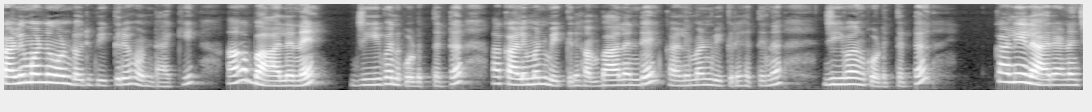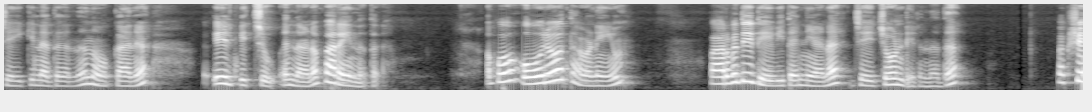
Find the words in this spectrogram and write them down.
കളിമണ്ണ് കൊണ്ടൊരു വിഗ്രഹം ഉണ്ടാക്കി ആ ബാലനെ ജീവൻ കൊടുത്തിട്ട് ആ കളിമൺ വിഗ്രഹം ബാലന്റെ കളിമൺ വിഗ്രഹത്തിന് ജീവൻ കൊടുത്തിട്ട് കളിയിൽ ആരാണ് ജയിക്കുന്നത് എന്ന് നോക്കാൻ ഏൽപ്പിച്ചു എന്നാണ് പറയുന്നത്. അപ്പോൾ ഓരോ തവണയും പാർവതി ദേവി തന്നെയാണ് ജയിച്ചുകൊണ്ടിരുന്നത് പക്ഷേ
